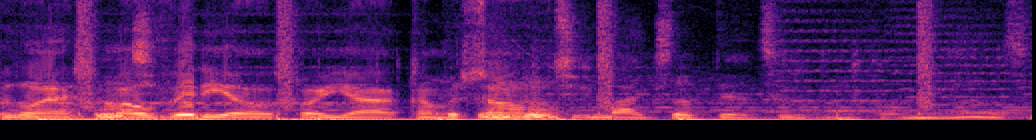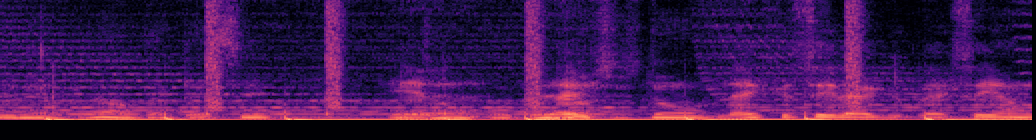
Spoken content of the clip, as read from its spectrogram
Yeah, we gonna have some more videos for y'all coming Put soon. Gucci mics up there too, man, for me. I don't see them. I don't think they see Yeah, what the they, Gucci's doing. they can see that. They see them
